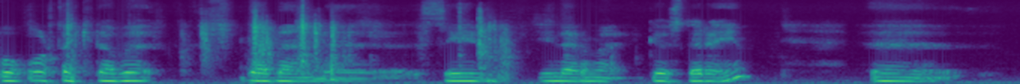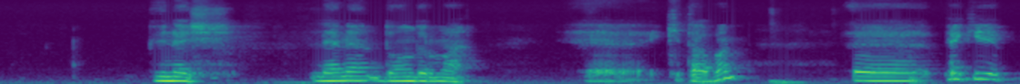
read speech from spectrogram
O ortak kitabı da ben e, seyircilerime göstereyim. E, Güneşlenen Dondurma e, kitabın. E, peki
